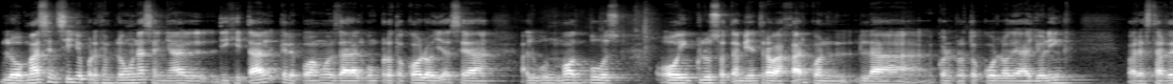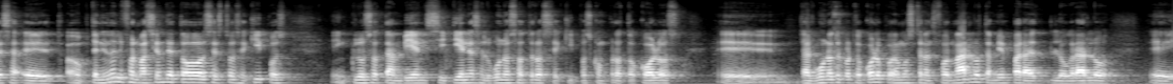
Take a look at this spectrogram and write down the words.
lo más sencillo, por ejemplo, una señal digital que le podamos dar algún protocolo, ya sea algún Modbus o incluso también trabajar con, la, con el protocolo de IO-Link para estar eh, obteniendo la información de todos estos equipos. Incluso también si tienes algunos otros equipos con protocolos, eh, algún otro protocolo, podemos transformarlo también para lograrlo eh,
